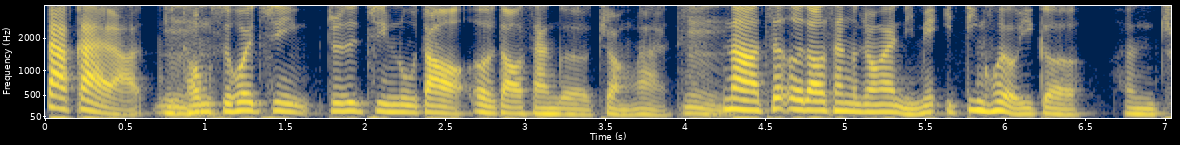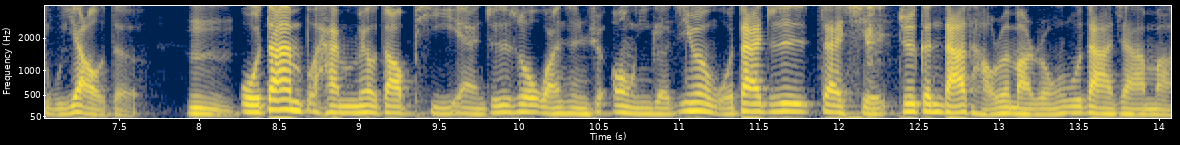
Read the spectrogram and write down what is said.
大概啦，你嗯同时会进，就是进入到二到三个专案。嗯那这二到三个专案里面，一定会有一个很主要的。嗯我当然不还没有到 PM，就是说完全去 own 一个，因为我大概就是在写，就是跟大家讨论嘛，融入大家嘛。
